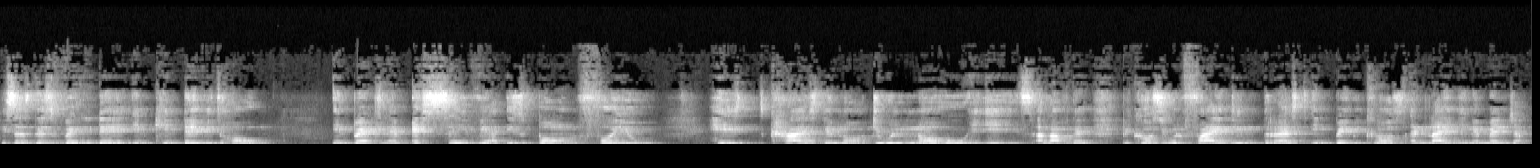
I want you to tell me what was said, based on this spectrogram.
He says this very day in King David's home in Bethlehem, a savior is born for you he Christ the Lord. You will know who He is. I love that because you will find Him dressed in baby clothes and lying in a manger.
